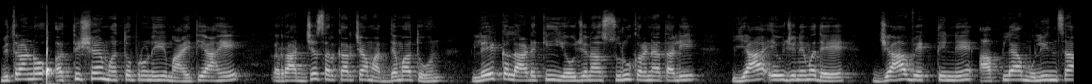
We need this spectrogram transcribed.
मित्रांनो अतिशय महत्त्वपूर्ण ही माहिती आहे. राज्य सरकारच्या माध्यमातून लेक लाडकी योजना सुरू करण्यात आली. या योजनेमध्ये ज्या व्यक्तींनी आपल्या मुलींचा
